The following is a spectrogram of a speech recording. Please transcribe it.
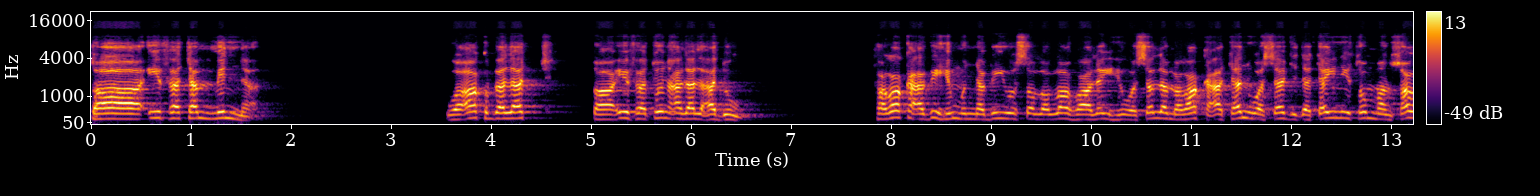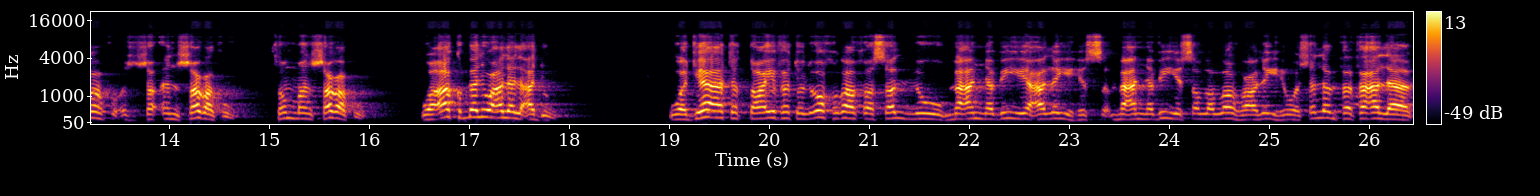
طائفة منا وأقبلت طائفة على العدو فركع بهم النبي صلى الله عليه وسلم ركعة وسجدتين ثم انصرفوا انصرفوا ثم انصرفوا. وأقبلوا على العدو. وجاءت الطائفة الأخرى فصلوا مع النبي عليه مع النبي صلى الله عليه وسلم ففعل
